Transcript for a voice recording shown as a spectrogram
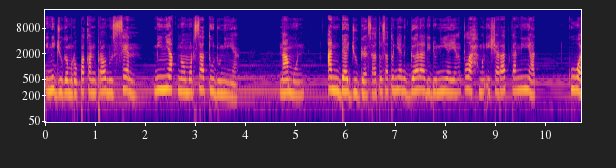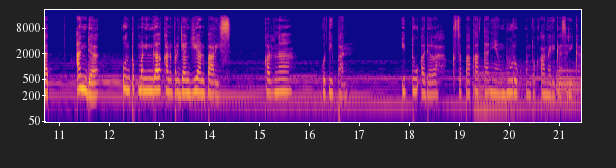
Ini juga merupakan produsen minyak nomor satu dunia. Namun, Anda juga satu-satunya negara di dunia yang telah mengisyaratkan niat kuat Anda untuk meninggalkan perjanjian Paris. Karena kutipan itu adalah kesepakatan yang buruk untuk Amerika Serikat.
